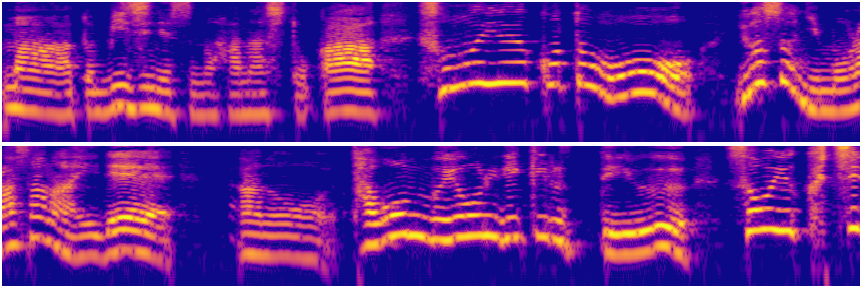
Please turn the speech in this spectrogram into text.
まあ、あとビジネスの話とか、そういうことをよそに漏らさないで、あの、多言無用にできるっていう、そういう口が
